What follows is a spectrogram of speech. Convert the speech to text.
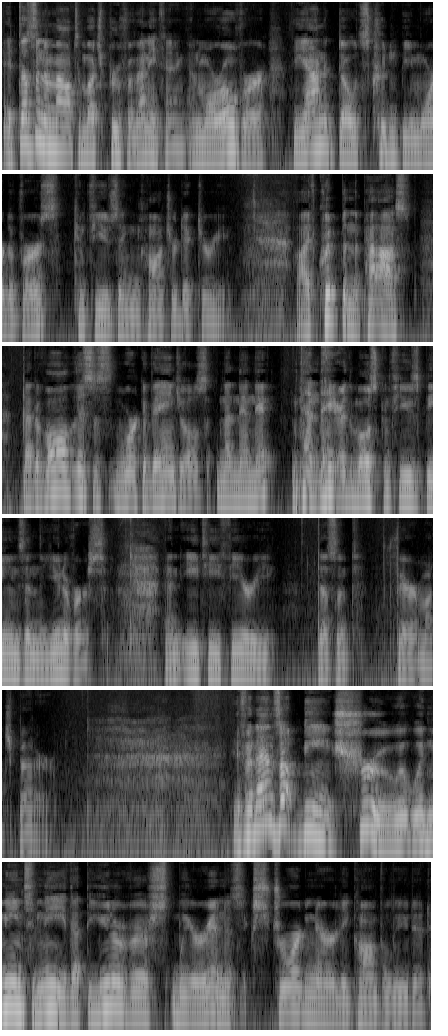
it doesn't amount to much proof of anything, and moreover, the anecdotes couldn't be more diverse, confusing, and contradictory. I've quipped in the past that if all this is the work of angels, then they, then they are the most confused beings in the universe, and ET theory doesn't fare much better. If it ends up being true, it would mean to me that the universe we are in is extraordinarily convoluted,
